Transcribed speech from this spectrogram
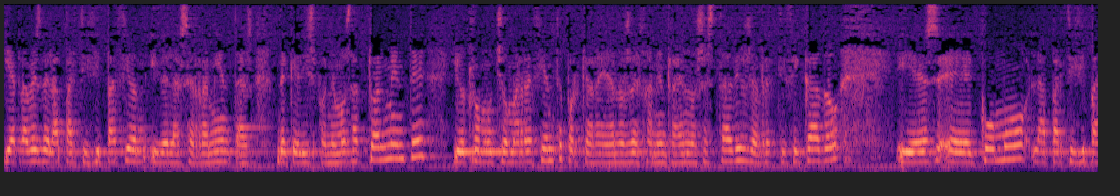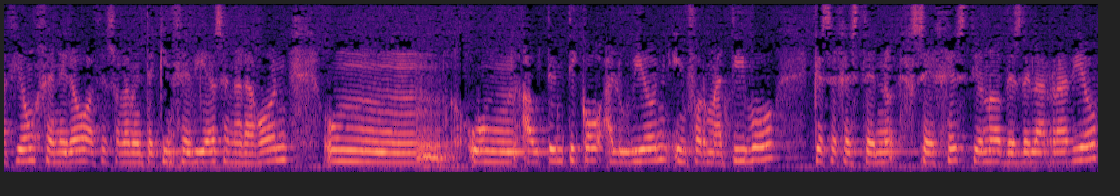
y a través de la participación y de las herramientas de que disponemos actualmente, y otro mucho más reciente, porque ahora ya nos dejan entrar en los estadios, el rectificado, y es eh, cómo la participación generó hace solamente 15 días en Aragón un, auténtico aluvión informativo que se gestionó, se gestionó desde la radio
